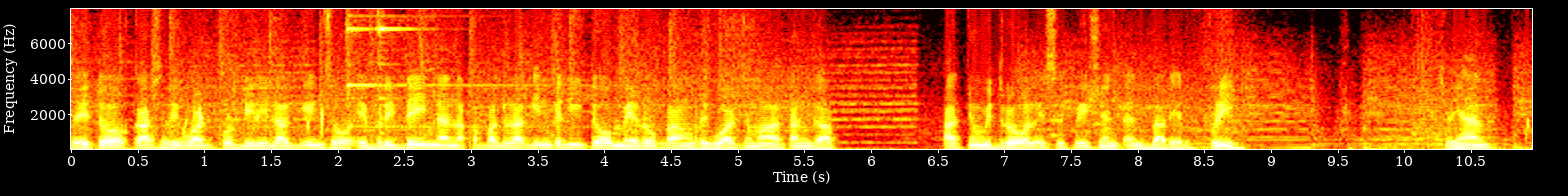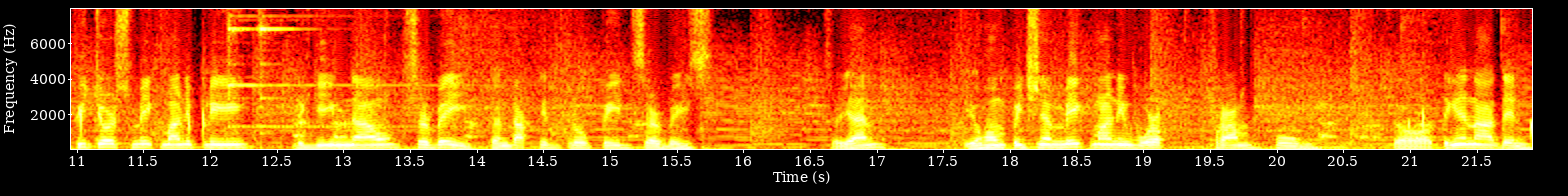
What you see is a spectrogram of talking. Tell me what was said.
So ito cash reward for daily login. So every day na nakapag-login ka dito, meron kang reward sa mga tanggap. At yung withdrawal is patient and barrier free. So yan, features make money play the game now survey conducted through paid surveys. So yan, yung homepage niya, make money work from home. So, tingnan natin.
